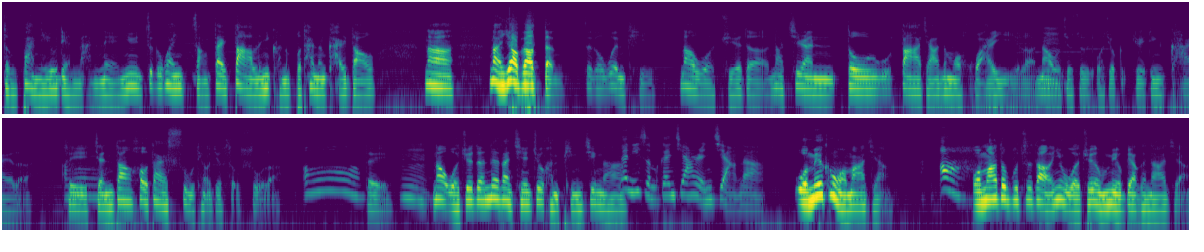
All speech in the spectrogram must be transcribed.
等半年有点难呢，因为这个万一长太大了，你可能不太能开刀。那那要不要等这个问题？那我觉得，那既然都大家那么怀疑了，那我就是、嗯、我就决定开了。所以简单后大概四五天我就手术了。哦，对，嗯，那我觉得那段期间就很平静啊。那你怎么跟家人讲呢？我没有跟我妈讲啊，我妈都不知道，因为我觉得我没有必要跟她讲。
